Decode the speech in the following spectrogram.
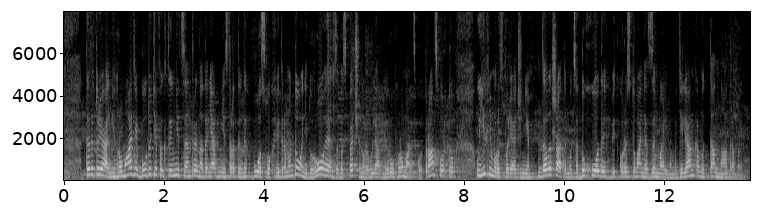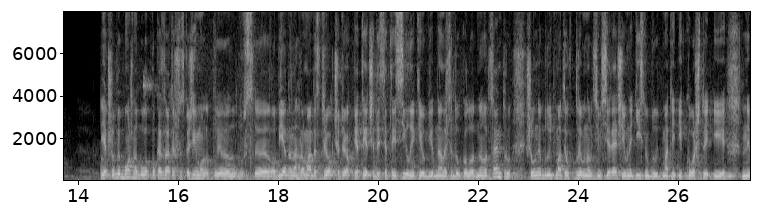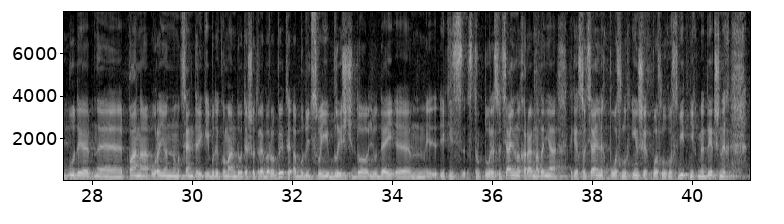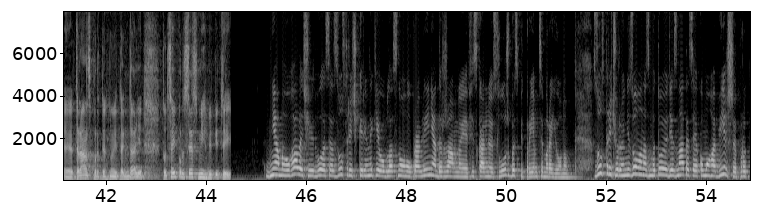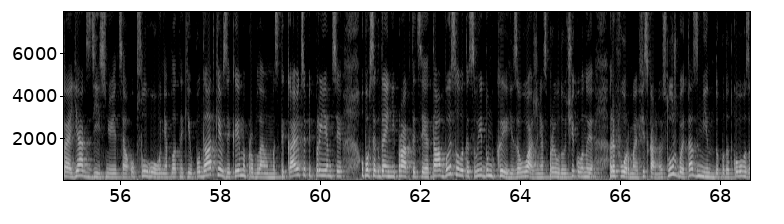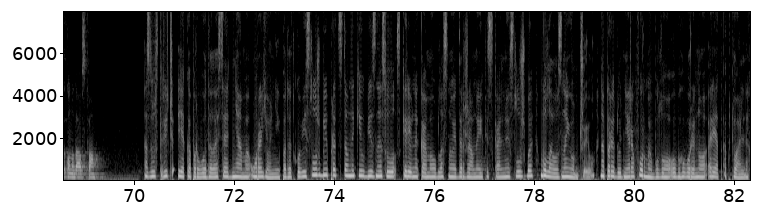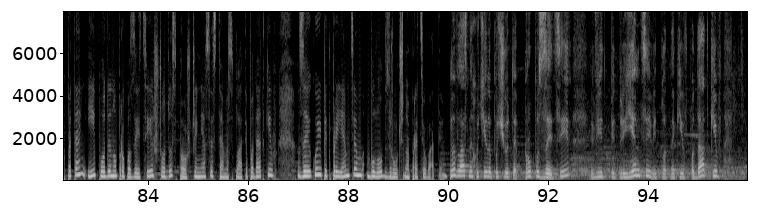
територіальній громаді будуть ефективні центри надання адміністративних послуг, відремонтовані дороги, забезпечено регулярний рух громадського транспорту. У їхньому розпорядженні залишатимуться доходи від користування земельними ділянками та надрами. Якщо б можна було показати, що, скажімо, е, е, об'єднана громада з трьох, чотирьох, п'яти чи десяти сіл, які об'єдналися довкола одного центру, що вони будуть мати вплив на ці всі речі, і вони дійсно будуть мати і кошти, і не буде е, пана у районному центрі, який буде командувати, що треба робити, а будуть свої ближчі до людей якісь структури соціального характеру, надання таких соціальних послуг, інших послуг, освітніх, медичних, транспортних, ну і так далі, то цей процес міг би піти. Днями у Галичі відбулася зустріч керівників обласного управління Державної фіскальної служби з підприємцями району. Зустріч організована з метою дізнатися якомога більше про те, як здійснюється обслуговування платників податків, з якими проблемами стикаються підприємці у повсякденній практиці, та висловити свої думки і зауваження з приводу очікуваної реформи фіскальної служби та змін до податкового законодавства. Зустріч, яка проводилася днями у районній податковій службі представників бізнесу з керівниками обласної державної фіскальної служби, була ознайомчою. Напередодні реформи було обговорено ряд актуальних питань і подано пропозиції щодо спрощення системи сплати податків, за якою підприємцям було б зручно працювати. Ми власне хотіли почути пропозиції від підприємців, від платників податків,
